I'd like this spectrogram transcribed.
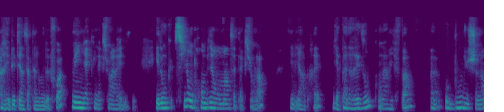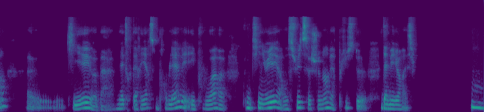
à répéter un certain nombre de fois, mais il n'y a qu'une action à réaliser. Et donc, si on prend bien en main cette action-là, et eh bien après, il n'y a pas de raison qu'on n'arrive pas euh, au bout du chemin, euh, qui est bah, mettre derrière son problème et, pouvoir continuer ensuite ce chemin vers plus d'amélioration. Mmh.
